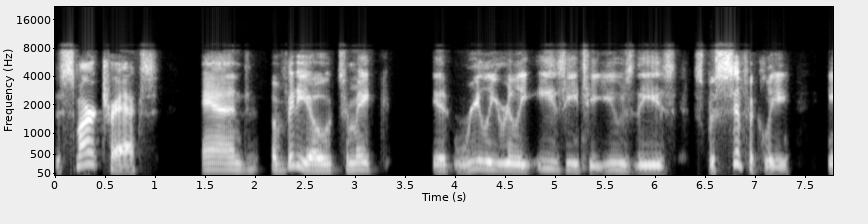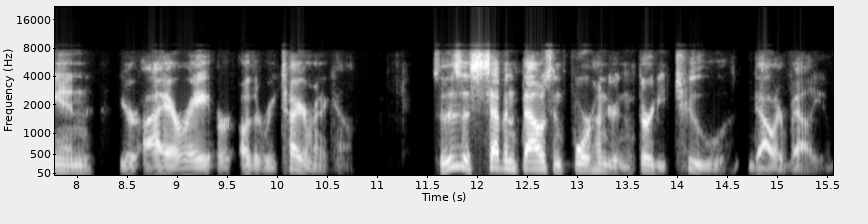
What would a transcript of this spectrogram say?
the smart tracks, and a video to make it really, really easy to use these specifically in your IRA or other retirement account. So this is a $7,432 value.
